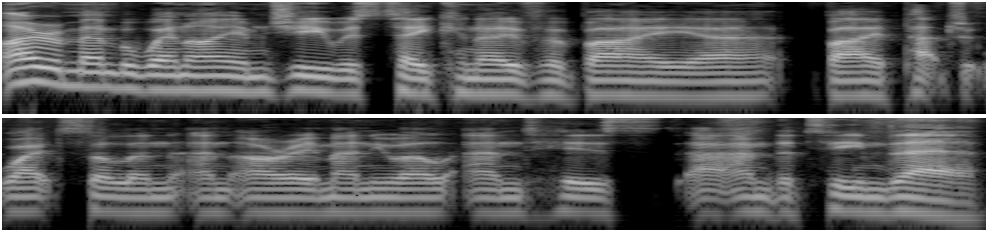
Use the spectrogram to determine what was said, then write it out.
I remember when IMG was taken over by uh, by Patrick Whitesell and, and Ari Emanuel and his uh, and the team there.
